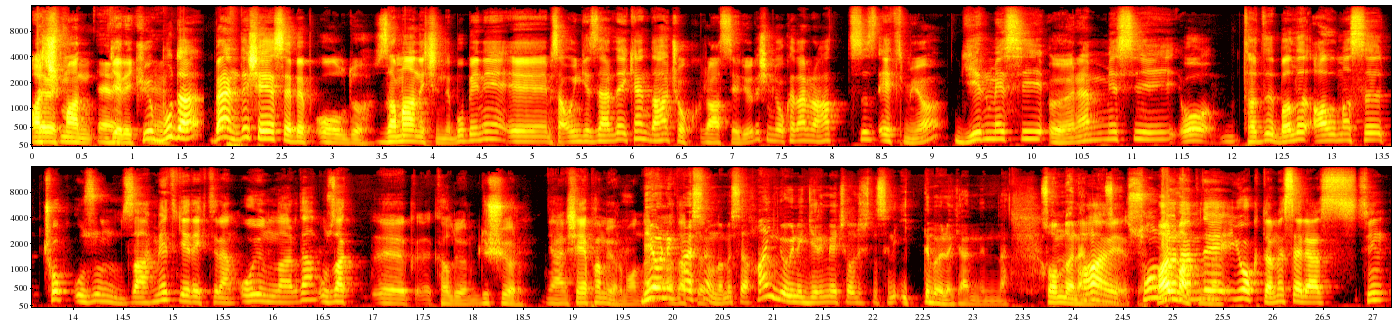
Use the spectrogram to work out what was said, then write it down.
açman evet, gerekiyor. evet. Bu da bende şeye sebep oldu zaman içinde. Bu beni e, mesela oyun gezilerdeyken daha çok rahatsız ediyordu. Şimdi o kadar rahatsız etmiyor. Girmesi, öğrenmesi, o tadı balı alması çok uzun zahmet gerektiren oyunlardan uzak e, kalıyorum, düşüyorum. Yani şey yapamıyorum ondan. Bir örnek versene bana. Mesela hangi oyuna girmeye çalıştın seni itti böyle kendinden? Son dönemde. Abi özellikle. son Var dönemde yok da mesela Sin,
